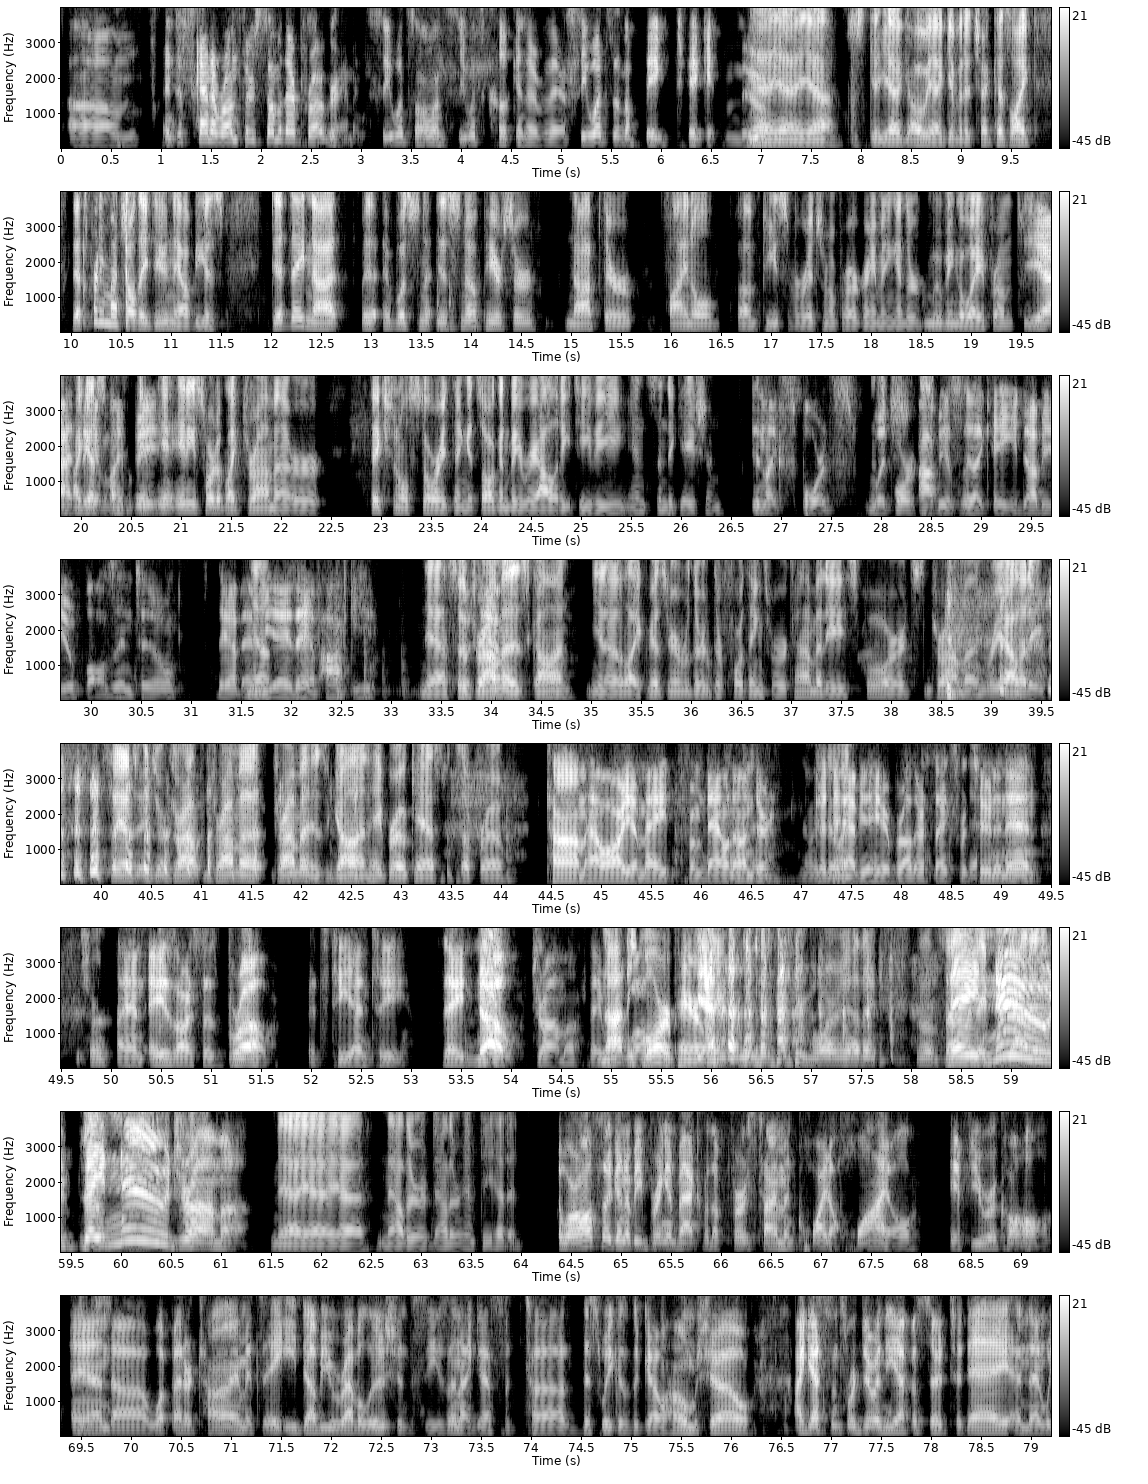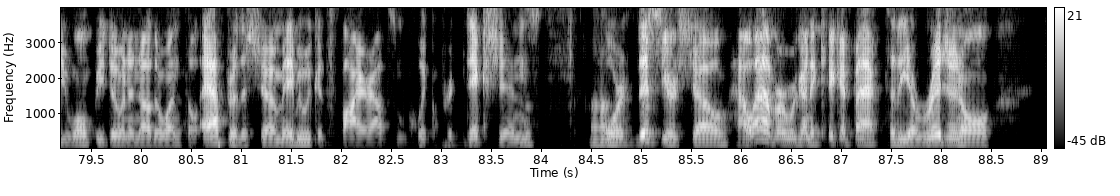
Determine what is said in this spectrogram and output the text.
Um, and just kind of run through some of their programming, see what's on, see what's cooking over there, see what's in the big ticket movies. Yeah, yeah, yeah. Just get yeah. Oh yeah, give it a check because like that's pretty much all they do now. Because did they not? It was is Snowpiercer not their final um, piece of original programming, and they're moving away from Yeah, I, I, guess it might a- be. a- any sort of like drama or fictional story thing. It's all going to be reality TV and syndication. In like sports, In which sports, obviously yeah. like AEW falls into. They have Yeah. NBA, they have hockey. Yeah, so But, drama is gone. You know, like because remember their their four things were comedy, sports, drama, and reality. So yeah, drama, drama, drama is gone. Hey, bro, cast, what's up, bro? Tom, how are you, mate? From down under. Good doing? to have you here, brother. Thanks for Yeah. tuning in. Sure. And Azar says, "Bro, it's TNT. They know drama. They Not well, anymore, apparently. Yeah. Not anymore. Yeah, they. well, They, like forgot it. knew. They knew drama." Yeah, yeah, yeah. Now they're now they're empty headed. We're also going to be bringing back for the first time in quite a while, if you recall. Yes. And uh, what better time? It's AEW Revolution season. I guess it, uh, this week is the go home show. I guess since we're doing the episode today and then we won't be doing another one until after the show, maybe we could fire out some quick predictions Uh-huh. for this year's show. However, we're going to kick it back to the original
